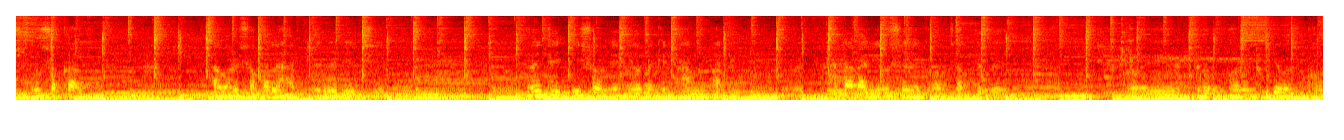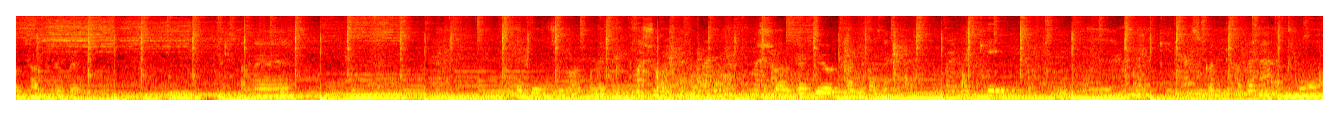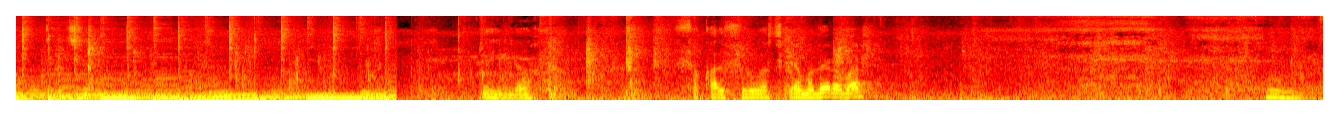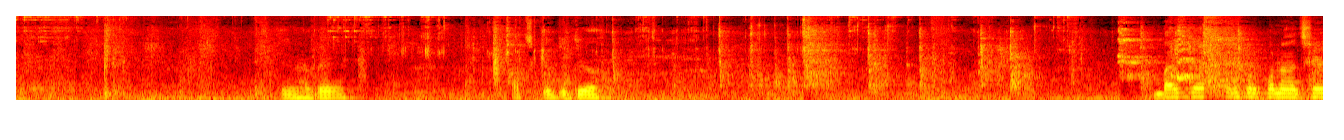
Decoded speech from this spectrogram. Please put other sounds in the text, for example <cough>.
শুভ সকাল। আবার সকালে হাঁটতে বেরিয়েছি। ওই থেকে স্বর্গে গিয়েও নাকি ধান ভানে হাঁটার আগেও সে ঘর ঝাড় দেবে। ওই ঘরে ঢুকেও ঘর ঝাড় দেবে। মানে এদের জীবন মানে ভিক্ষু স্বর্গে। স্বর্গে গিয়েও ধান ভানে মানে মানে কি কাজ করতে হবে না? এই সকাল শুরু আজকে আমাদের আবার। এইভাবে আজকে যদিও বাড়ি যাওয়ার পরিকল্পনা আছে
